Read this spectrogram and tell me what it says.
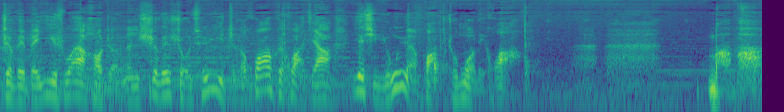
这位被艺术爱好者们视为首屈一指的花卉画家，也许永远画不出茉莉花。妈妈。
